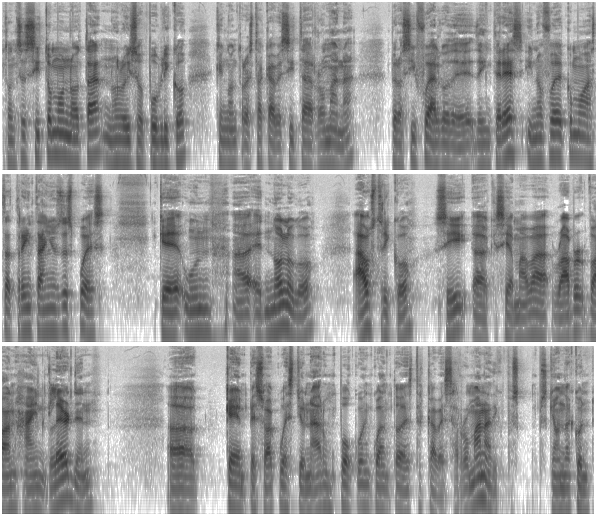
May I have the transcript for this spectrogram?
Entonces sí tomó nota, no lo hizo público, que encontró esta cabecita romana, pero sí fue algo de, interés y no fue como hasta 30 años después que un ah, etnólogo austrico, ¿sí? Ah, que se llamaba Robert von Hein Glerden, ah, que empezó a cuestionar un poco en cuanto a esta cabeza romana. Dijo, pues, pues ¿qué onda con,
